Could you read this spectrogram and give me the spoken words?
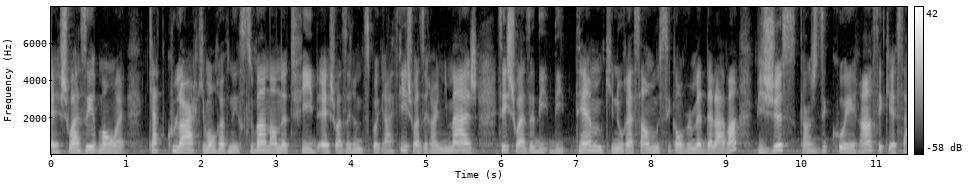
euh, choisir, bon, euh, quatre couleurs qui vont revenir souvent dans notre feed, euh, choisir une typographie, choisir une image, tu sais, choisir des, des, thèmes qui nous ressemblent aussi, qu'on veut mettre de l'avant. Puis juste, quand je dis cohérent, c'est que ça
